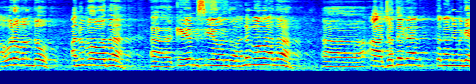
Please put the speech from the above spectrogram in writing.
ಅವರ ಒಂದು ಅನುಭವದ ಕೆ ಎಂ ಸಿಯ ಒಂದು ಅನುಭವದ ಆ, ಜೊತೆಗಾರತನ ನಿಮಗೆ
